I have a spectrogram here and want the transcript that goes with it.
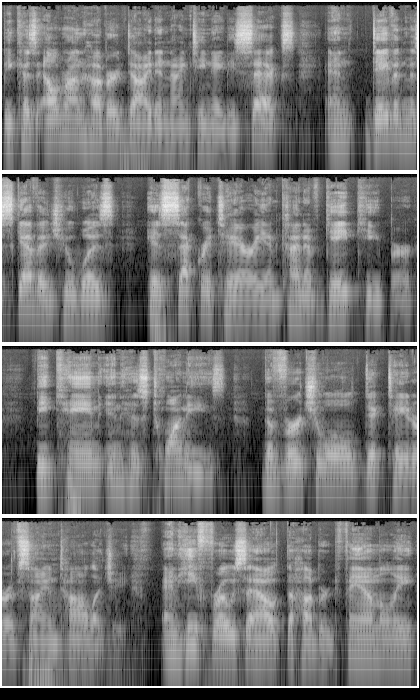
because L. Ron Hubbard died in 1986, and David Miscavige, who was his secretary and kind of gatekeeper, became in his 20s the virtual dictator of Scientology. And he froze out the Hubbard family,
